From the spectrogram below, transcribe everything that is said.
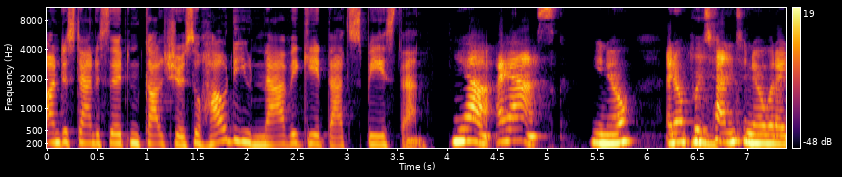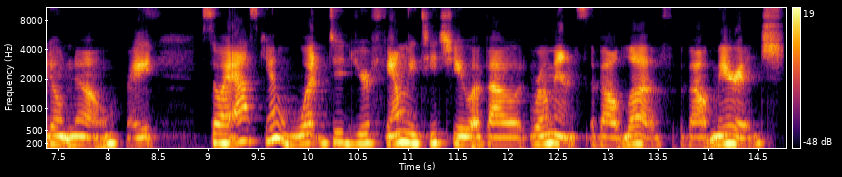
understand a certain culture. So how do you navigate that space then? Yeah i ask you know? I don't hmm. pretend to know what i don't know right? So i ask yeah what did your family teach you about romance about love about marriage?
